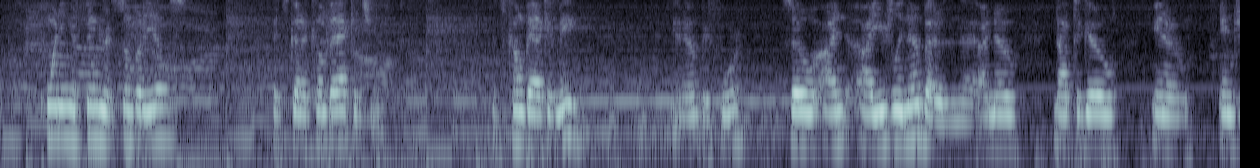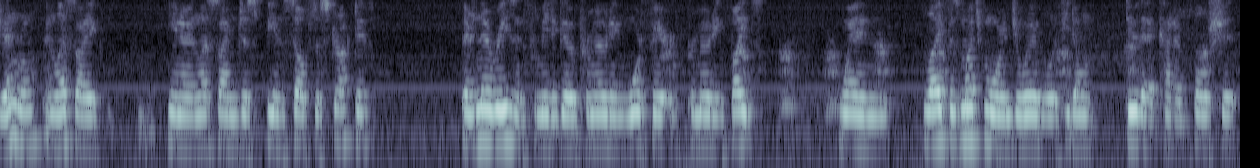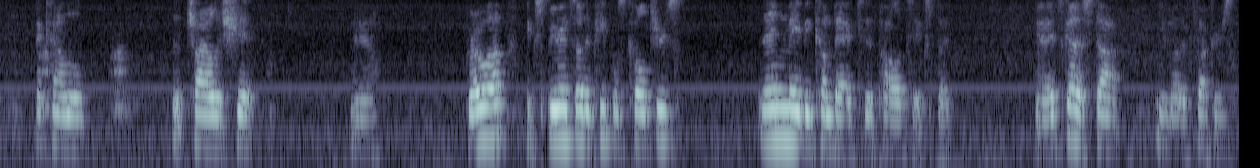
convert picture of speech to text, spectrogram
pointing a finger at somebody else, it's going to come back at you. It's come back at me, you know, before. So I, I usually know better than that. I know not to go, you know, in general, unless I, you know, unless I'm just being self-destructive. There's no reason for me to go promoting warfare, promoting fights, when life is much more enjoyable if you don't do that kind of bullshit, that kind of little, little childish shit. You know, grow up, experience other people's cultures, then maybe come back to the politics. But it's got to stop, you motherfuckers.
